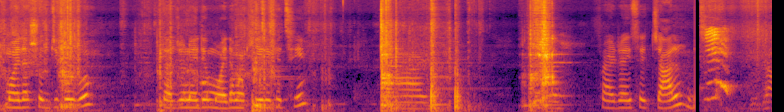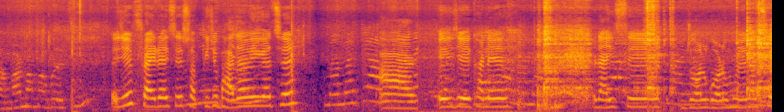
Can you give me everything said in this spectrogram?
ময়দার সবজি করব। তার জন্য এই যে ময়দা মাখিয়ে রেখেছি। আর ফ্রাইড রাইসের চাল। এই যে ফ্রাইড রাইসের সব কিছু ভাজা হয়ে গেছে। আর এই যে এখানে রাইসের জল গরম হয়ে গেছে।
